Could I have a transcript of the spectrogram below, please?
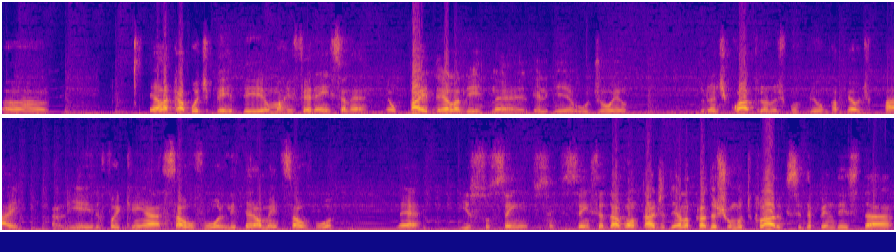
Uh, ela acabou de perder uma referência, né? É o pai dela ali, né? Ele, o Joel, durante quatro anos, cumpriu o papel de pai ali. Ele foi quem a salvou, literalmente salvou, né? Isso sem, sem, sem ser da vontade dela, porque ela deixou muito claro que se dependesse da,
